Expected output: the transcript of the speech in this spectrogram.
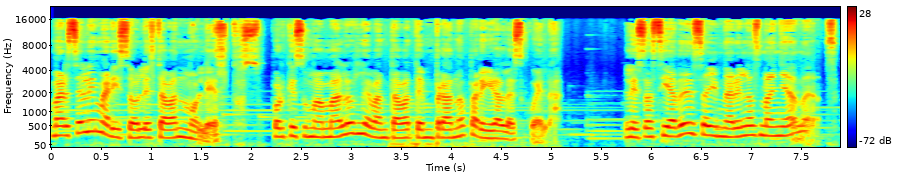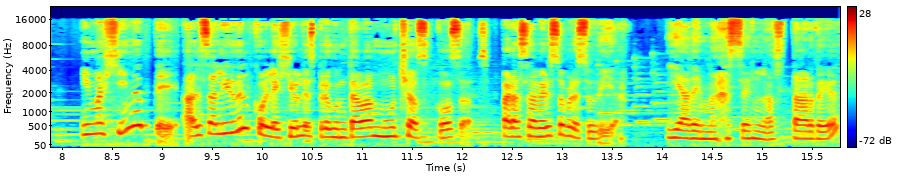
Marcelo y Marisol estaban molestos, porque su mamá los levantaba temprano para ir a la escuela. Les hacía desayunar en las mañanas. Imagínate, al salir del colegio les preguntaba muchas cosas para saber sobre su día. Y además en las tardes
